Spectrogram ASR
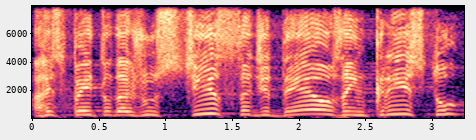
a respeito da justiça de Deus em Cristo,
